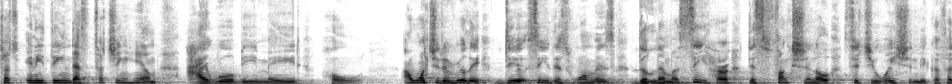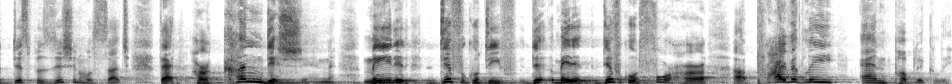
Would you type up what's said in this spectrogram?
touch anything that's touching him, I will be made whole. I want you to really deal, see this woman's dilemma, see her dysfunctional situation because her disposition was such that her condition made it, difficulty, made it difficult for her uh, privately and publicly.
